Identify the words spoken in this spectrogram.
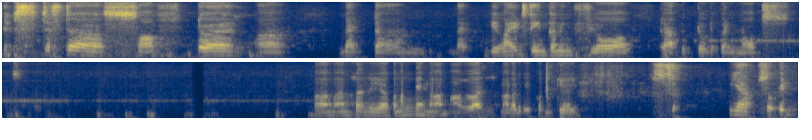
It's, just a software uh, that um, that divides the incoming flow of traffic to different nodes. Um, I'm sorry, uh, come again, ma'am. Our voice is not audible clearly. So, yeah, so it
